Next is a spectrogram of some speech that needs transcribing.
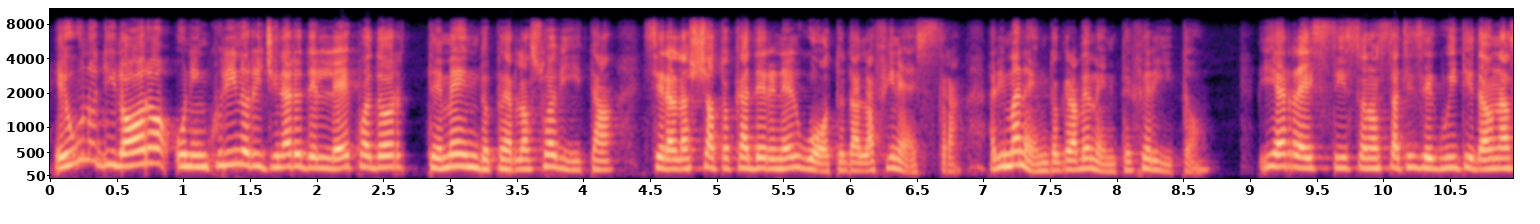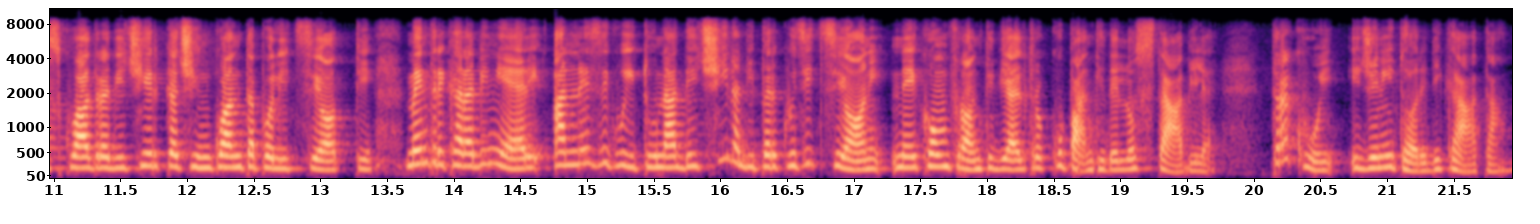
e uno di loro, un inquilino originario dell'Ecuador, temendo per la sua vita, si era lasciato cadere nel vuoto dalla finestra, rimanendo gravemente ferito. Gli arresti sono stati eseguiti da una squadra di circa 50 poliziotti, mentre i carabinieri hanno eseguito una decina di perquisizioni nei confronti di altri occupanti dello stabile, tra cui i genitori di Cata.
